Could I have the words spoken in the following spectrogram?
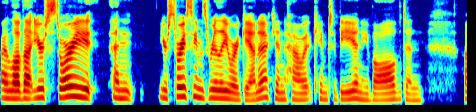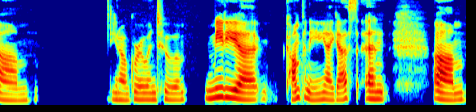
I love that. Your story and your story seems really organic in how it came to be and evolved and um, you know grew into a media company i guess and um,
